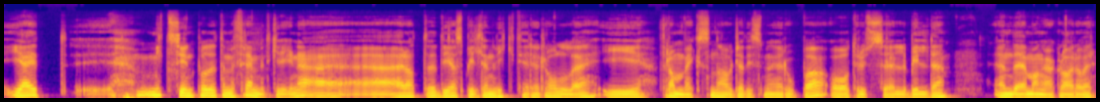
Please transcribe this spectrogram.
jeg Mitt syn på dette med fremmedkrigerne er, at de har spilt en viktigere rolle i framveksten av jihadismen i Europa og trusselbildet enn det mange er klar over.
